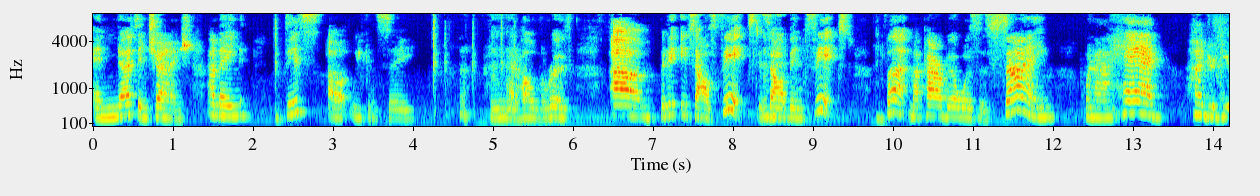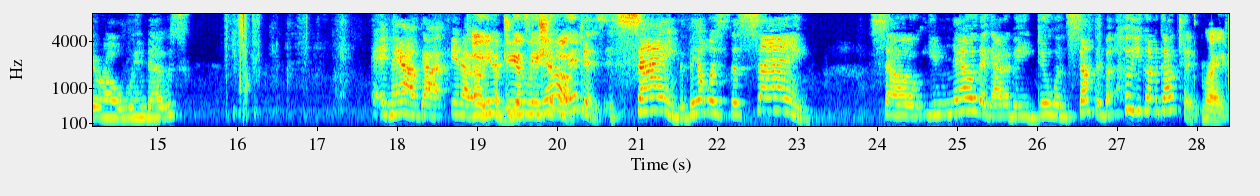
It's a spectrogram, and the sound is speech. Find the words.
and nothing changed. I mean, this uh, we can see Mm-hmm. had a hole in the roof, um, but it, it's all fixed. It's all been fixed. But my power bill was the same when I had hundred year old windows. And now I've got, you know, Oh, you energy new efficient windows. It's same. The bill is the same. So you know they got to be doing something. But who are you going to go to? Right.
